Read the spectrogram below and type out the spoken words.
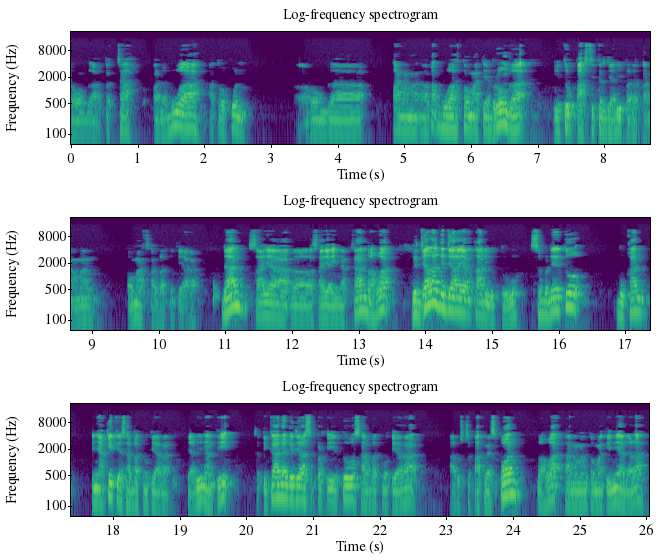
rongga pecah pada buah ataupun rongga tanaman apa buah tomat yang berongga itu pasti terjadi pada tanaman tomat sahabat mutiara. Dan saya eh, saya ingatkan bahwa gejala-gejala yang tadi itu sebenarnya itu bukan penyakit ya sahabat mutiara. Jadi nanti ketika ada gejala seperti itu sahabat mutiara harus cepat respon bahwa tanaman tomat ini adalah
